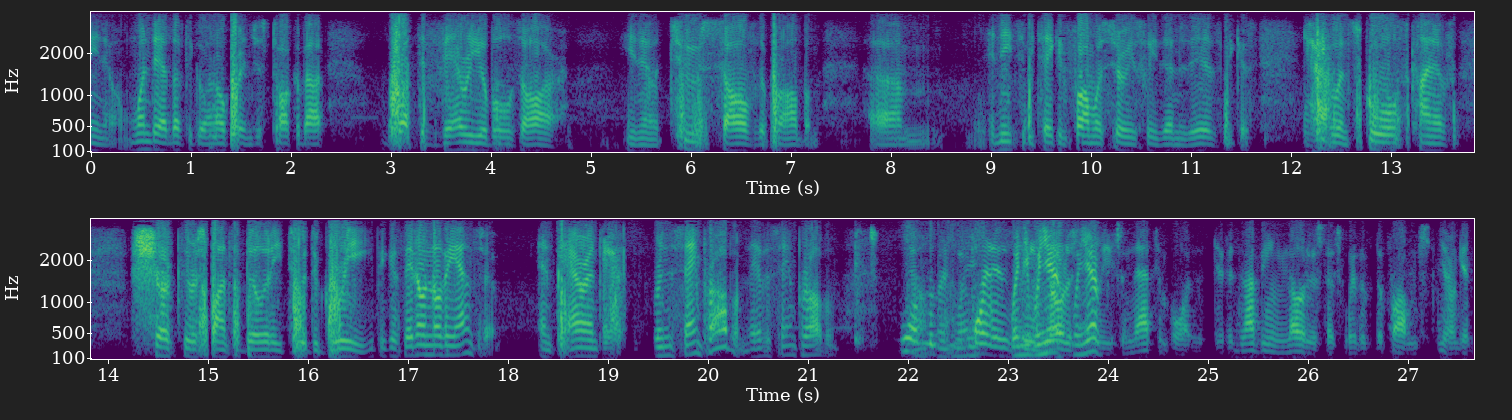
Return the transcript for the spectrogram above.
you know, one day I'd love to go on Oprah and just talk about what the variables are, you know, to solve the problem. Um, it needs to be taken far more seriously than it is because people in schools kind of shirk the responsibility to a degree because they don't know the answer, and parents are in the same problem. They have the same problem. Yeah, Well, the when- when point is when you- being when you have- when you have- at and that's important. If it's not being noticed, that's where the, the problems, you know, get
